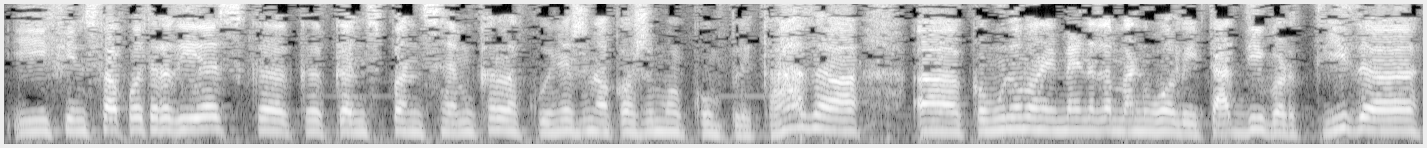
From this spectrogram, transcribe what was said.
i fins fa quatre dies que, que, que ens pensem que la cuina és una cosa molt complicada, eh, com una mena de manualitat divertida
